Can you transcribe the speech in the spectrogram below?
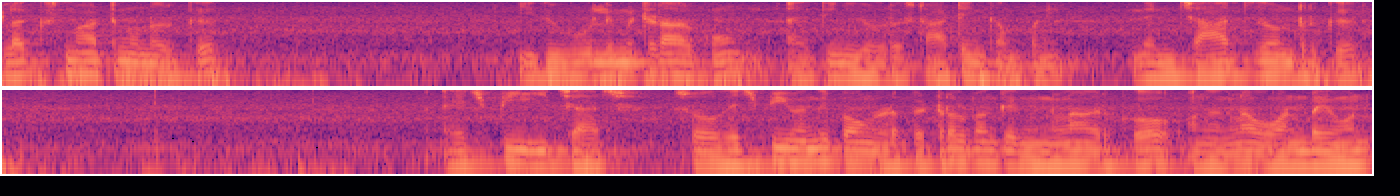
ப்ளக் ஸ்மார்ட்னு ஒன்று இருக்குது இதுவும் லிமிட்டடாக இருக்கும். ஐ திங்க் இது ஒரு starting company then charge zone இருக்குது HP E charge so HP வந்து இப்போ அவங்களோட பெட்ரோல் பங்க் எங்கெங்கெல்லாம் இருக்கோ அங்கங்கெல்லாம் ஒன் பை ஒன்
